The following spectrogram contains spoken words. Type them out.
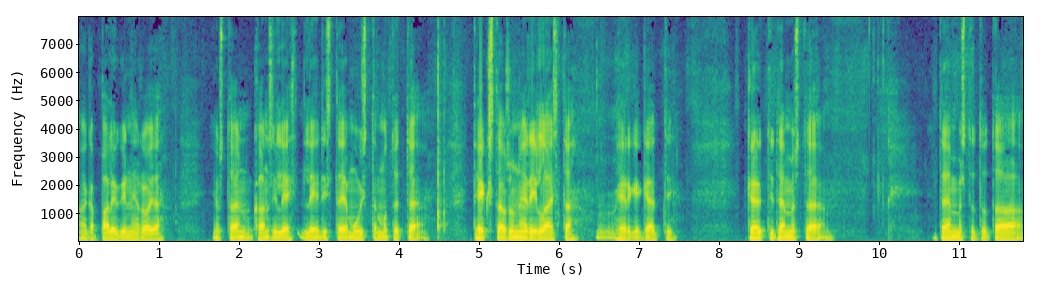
aika paljonkin eroja jostain kansilehdistä ja muista, mutta että tekstaus on erilaista. Herke käytti, käytti tämmöistä tämmöistä tota,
